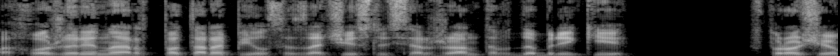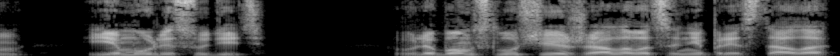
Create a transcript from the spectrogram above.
Похоже, Ренард поторопился зачислить сержанта в добряки. Впрочем, ему ли судить? В любом случае жаловаться не пристало,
